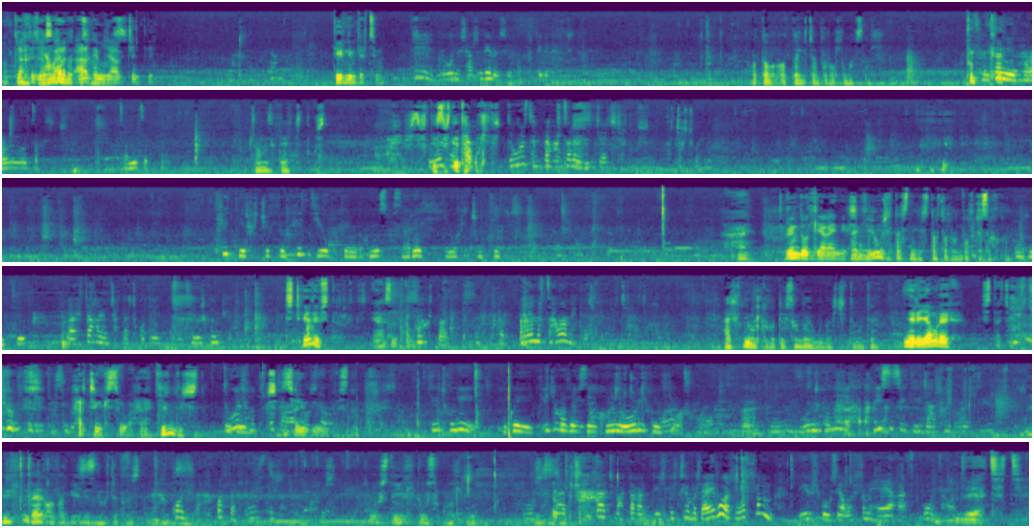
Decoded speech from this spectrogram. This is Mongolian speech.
Унтрах гэж бас арга хэмжээ авч дээ тий. Дээр нэм тавьсан юм. Тийм нөгөө нэг шалан дээр байсан юм бүтээгээ тавьчихсан. Одоо одоо ингэж бүр улмаас л. Цанхааны харангуй загсч. Зам зэгтэй. Зам зэгтэй ячдаггүй шүү. Аа, сүртэй сүртэй таавал. Зүгээр цагдаа ганцаараа чи яаж чадахгүй шүү. Очихчгүй. Хит ирэхчлөө хит юу гэх юм бэ хүмүүс бас арай л юу болчих юм тийм. Хай. Төрөнд бол ягаа нэг шиг. Юм шатаасныг стоцор болж байсан байхгүй. Харин тийм. Айтайхан юм чатаачгүй те. Цэвэрхэн Чичгээл юм шүү дээ. Яасан тав. Амар заваа материал хийж байгаа. Архины үйлдвэрүүдийг сөнөө юм уу ичдэг юм те. Нэр ямар арх дээ. Хар чингэс үү. Тэр нь тэр шүү. Зүгээр л худалдаж Соём юм байсан. Тэгж хүний Үгүй ээж бол ясээ хөрөн өөрийнх нь юу байхгүй. өөрийн хүний бизнесийг тэгж алах нь дуртай. Эрэлтэн байгаа болоод бизнес нөхчөд байгаа шүү. Ахгүй л ахгүй л байна. Өөрөөсөө эрэлт үүсэхгүй болдгоо. Уусаач матагаар дэлбэлцгээ бол айгүй бол улам эрэл дүүсээ улам хайгаад бүү заваа. Зэ. зэ, зэ.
